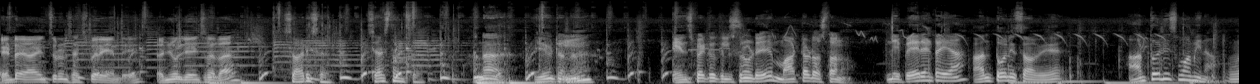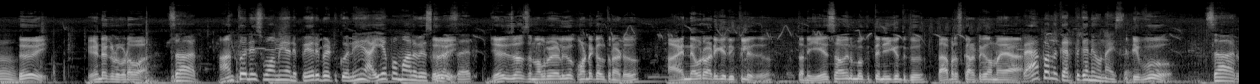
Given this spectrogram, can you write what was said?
ఏంటయ్యా ఇన్సూరెన్స్ ఎక్స్పైర్ అయ్యింది? రెన్యూల్ చేయించలేదా? సారీ సార్ చేస్తాను సార్ అన్నా ఏమిటన్నా? ఇన్స్పెక్టర్ తెలిసినోడే మాట్లాడి వస్తాను నీ పేరేంటయ్యా? అంతోని స్వామి. ఆంటోనీ స్వామినా? ఏయ్ ఏంటక్కడ గొడవ? సార్ ఆంతోని స్వామి అని పేరు పెట్టుకుని అయ్యప్ప మాల వేసుకున్నారు సార్. జేజాస్ నలభై ఏళ్ళుగా కొండకెళ్తున్నాడు. ఆయన ఎవరు అడిగే దిక్కులేదు తను ఏ స్వామిని మొక్కితే నీకెందుకు? పేపర్స్ కరెక్ట్గా ఉన్నాయా? పేపర్లు కరెక్ట్ గానే ఉన్నాయి సార్. ఇవ్వు. సార్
